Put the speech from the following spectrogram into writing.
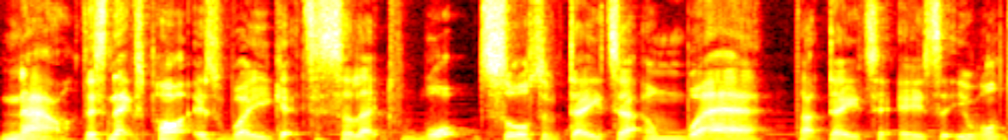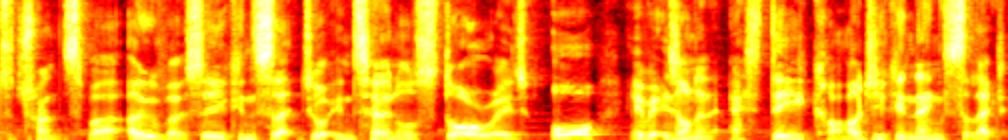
Now, this next part is where you get to select what sort of data and where that data is that you want to transfer over. So you can select your internal storage, or if it is on an SD card, you can then select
